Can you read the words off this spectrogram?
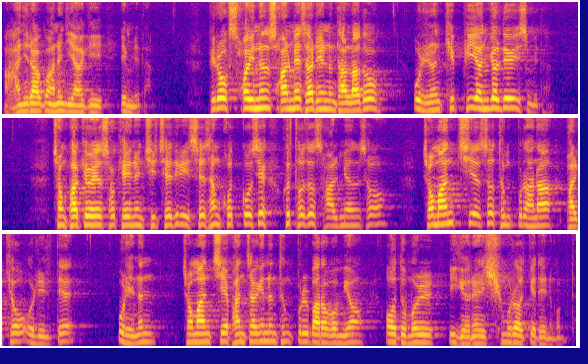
아니라고 하는 이야기입니다. 비록 서 있는 삶의 자리는 달라도 우리는 깊이 연결되어 있습니다. 청파교회에 속해 있는 지체들이 세상 곳곳에 흩어져 살면서 저만치에서 등불 하나 밝혀 올릴 때 우리는 저만치에 반짝이는 등불을 바라보며 어둠을 이겨낼 힘을 얻게 되는 겁니다.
